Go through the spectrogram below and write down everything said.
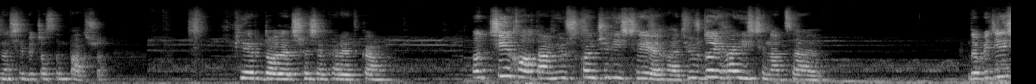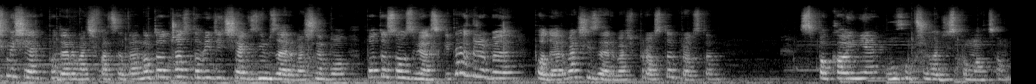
na siebie czasem patrzę. Pierdolę trzecia karetka. No cicho tam, już skończyliście jechać, już dojechaliście na cel. Dowiedzieliśmy się jak poderwać faceta, no to czas dowiedzieć się jak z nim zerwać, no bo po to są związki, tak żeby poderwać i zerwać. Proste, proste. Spokojnie, uchu przychodzi z pomocą.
